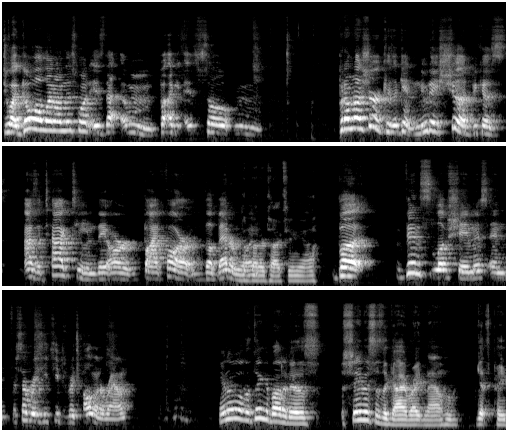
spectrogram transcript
do I go all in on this one? Is that, um, but I, it's so, mm. but I'm not sure because again, New Day should because as a tag team, they are by far the better the one. better tag team, yeah. But Vince loves Sheamus, and for some reason, he keeps Ridge Holland around. You know, the thing about it is, Sheamus is the guy right now who gets paid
